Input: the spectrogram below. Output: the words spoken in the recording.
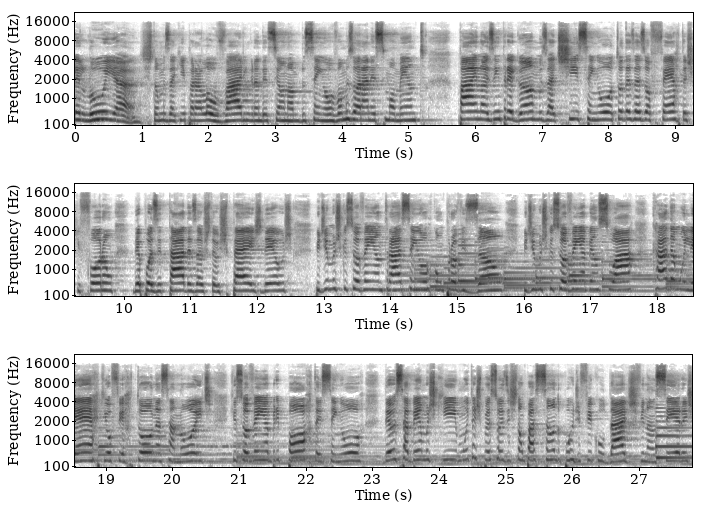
Aleluia! Estamos aqui para louvar e engrandecer o nome do Senhor. Vamos orar nesse momento. Pai, nós entregamos a Ti, Senhor, todas as ofertas que foram depositadas aos Teus pés, Deus. Pedimos que o Senhor venha entrar, Senhor, com provisão. Pedimos que o Senhor venha abençoar cada mulher que ofertou nessa noite. Que o Senhor venha abrir portas, Senhor. Deus, sabemos que muitas pessoas estão passando por dificuldades financeiras,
